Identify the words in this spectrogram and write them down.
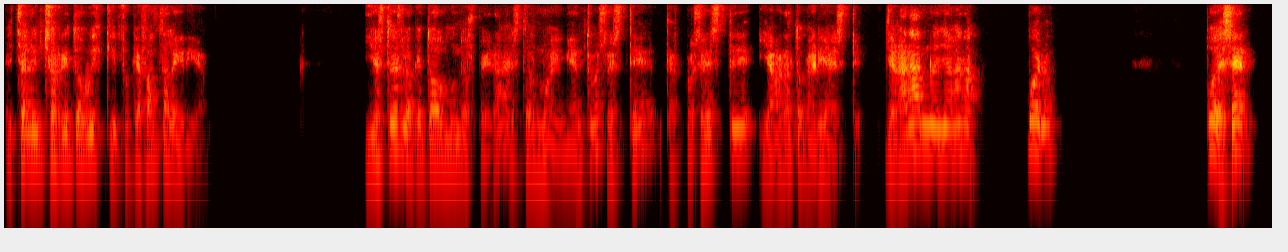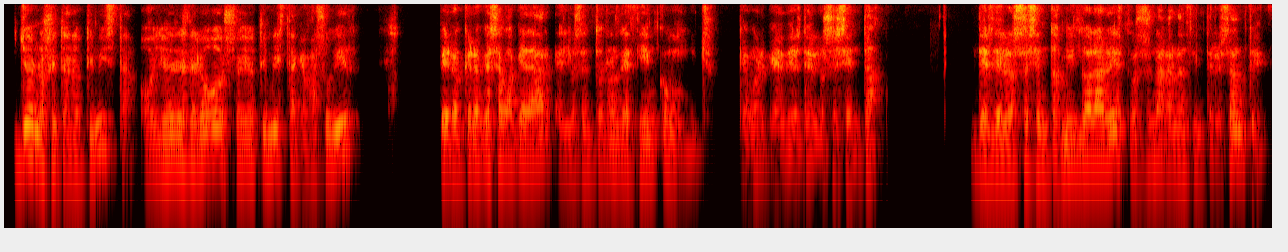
échale un chorrito de whisky porque falta alegría. Y esto es lo que todo el mundo espera, estos movimientos, este, después este y ahora tocaría este. ¿Llegará? ¿No llegará? Bueno, puede ser. Yo no soy tan optimista, o yo desde luego soy optimista que va a subir pero creo que se va a quedar en los entornos de 100 como mucho. Que bueno, que desde los 60 desde los sesenta mil dólares, pues es una ganancia interesante.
